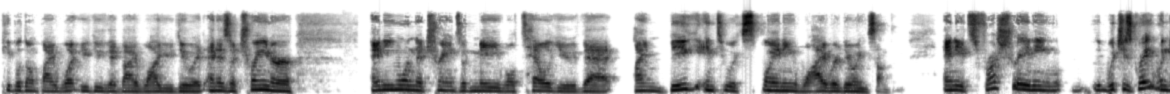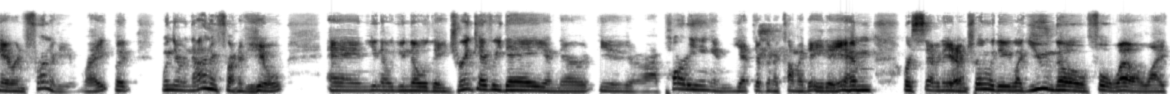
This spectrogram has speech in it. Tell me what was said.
people don't buy what you do, they buy why you do it. And as a trainer, anyone that trains with me will tell you that I'm big into explaining why we're doing something. And it's frustrating, which is great when they're in front of you, right? But when they're not in front of you, and you know, you know, they drink every day and they're you know, are partying, and yet they're going to come at 8 a.m. or 7 a.m. Yeah. train with you, like you know full well, like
